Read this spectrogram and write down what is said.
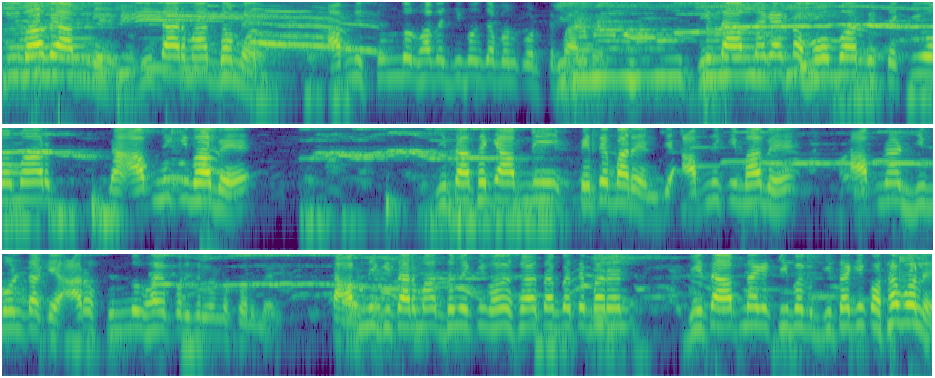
কীভাবে আপনি গীতার মাধ্যমে আপনি সুন্দরভাবে জীবনযাপন করতে পারবেন। গীতা আপনাকে একটা হোমওয়ার্ক দিচ্ছে। কি হোমওয়ার্ক না আপনি কীভাবে গীতা থেকে আপনি পেতে পারেন যে আপনি কীভাবে আপনার জীবনটাকে আরও সুন্দরভাবে পরিচালনা করবেন। তা আপনি গীতার মাধ্যমে কীভাবে সহায়তা পেতে পারেন? গীতা আপনাকে কীভাবে গীতা কি কথা বলে?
